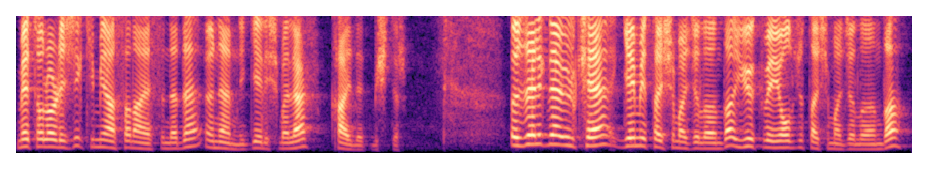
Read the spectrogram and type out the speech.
Meteoroloji, kimya sanayisinde de önemli gelişmeler kaydetmiştir. Özellikle ülke gemi taşımacılığında, yük ve yolcu taşımacılığında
